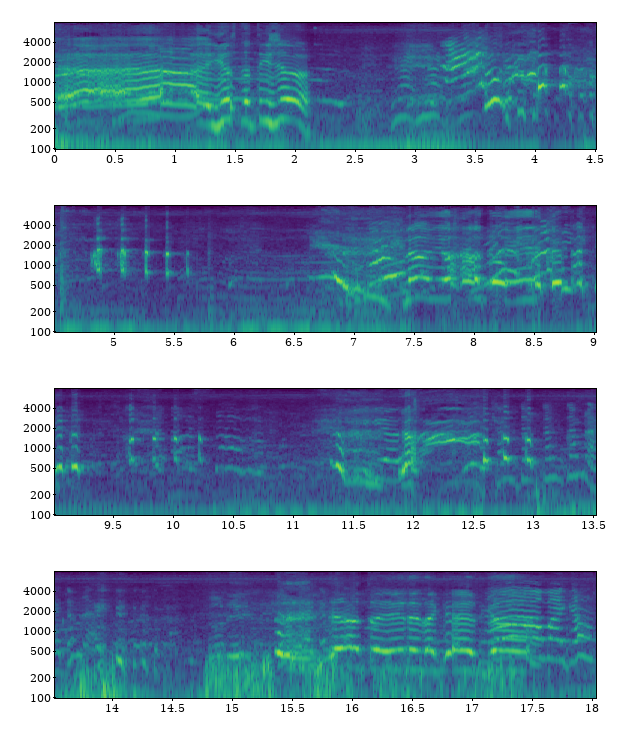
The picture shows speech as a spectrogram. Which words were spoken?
Ah, use the tissue. no, you have to eat it. You have to eat it again. Oh Go. my god.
